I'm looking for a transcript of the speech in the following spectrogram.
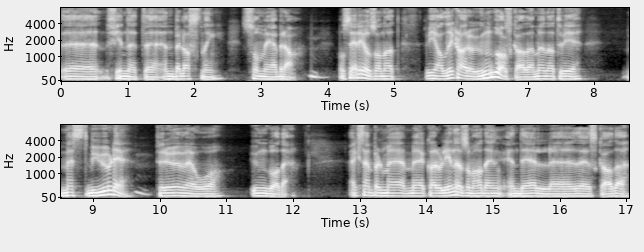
eh, eh, en belastning som er bra. Og så er det jo sånn at vi aldri klarer å unngå skade, men at vi mest mulig prøver å unngå det. Eksempel med, med Karoline, som hadde en, en del eh, skader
